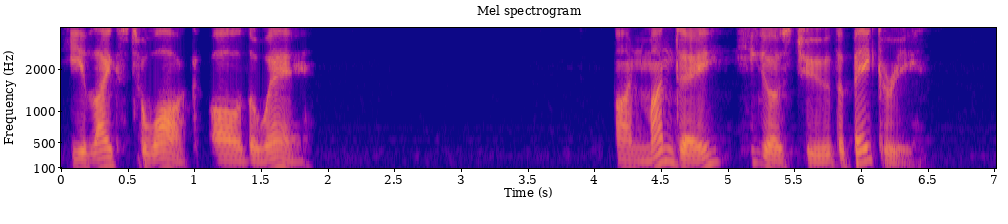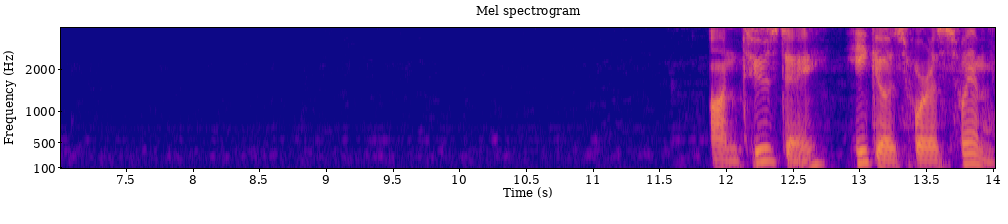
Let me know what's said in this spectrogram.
He likes to walk all the way. On Monday, he goes to the bakery. On Tuesday, he goes for a swim.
